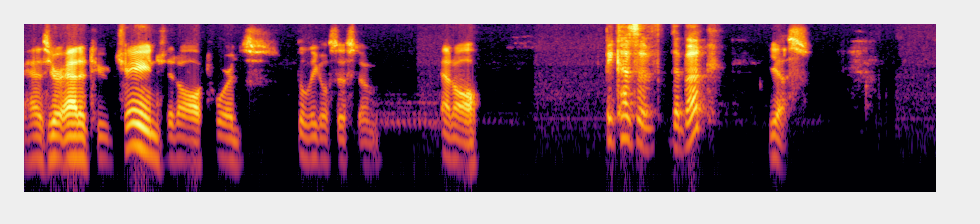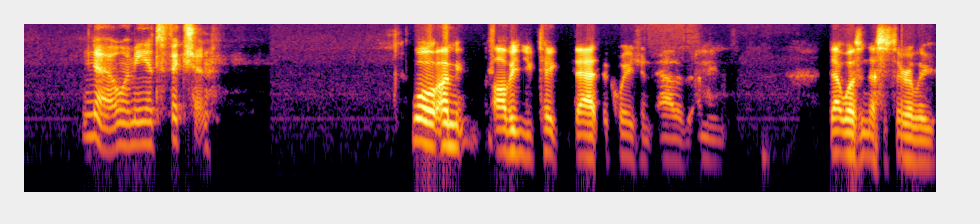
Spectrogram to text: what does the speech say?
has your attitude changed at all towards the legal system at all Because of the book? yes No, I mean, it's fiction. well i mean obviously you take that equation out of it i mean that wasn't necessarily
